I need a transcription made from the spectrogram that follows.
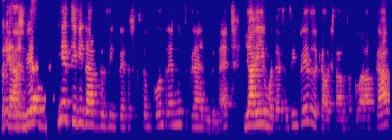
Porque às vezes a criatividade das empresas que estão contra é muito grande, né? E aí uma dessas empresas, aquela que estávamos a falar há bocado,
